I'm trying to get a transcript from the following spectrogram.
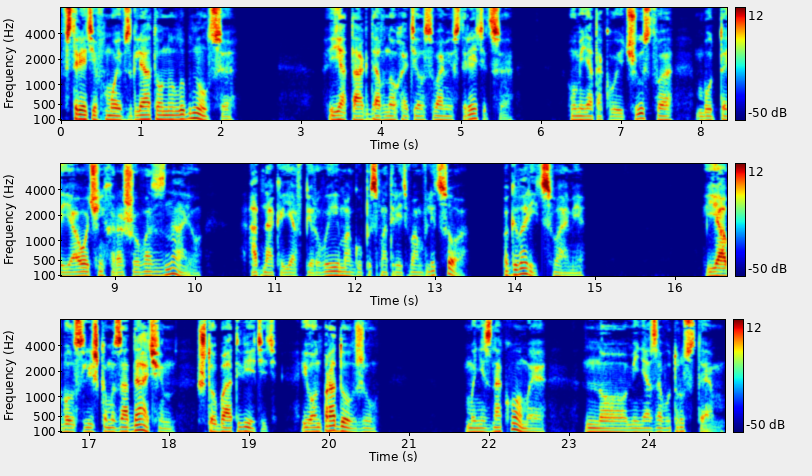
Встретив мой взгляд, он улыбнулся. «Я так давно хотел с вами встретиться. У меня такое чувство, будто я очень хорошо вас знаю. Однако я впервые могу посмотреть вам в лицо, поговорить с вами». Я был слишком озадачен, чтобы ответить, и он продолжил. «Мы не знакомы, но меня зовут Рустем.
